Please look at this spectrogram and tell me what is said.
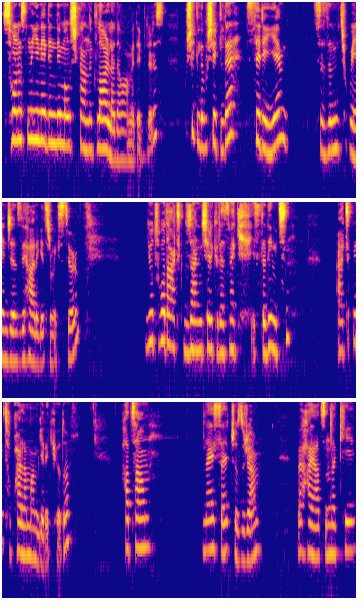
Sonrasında yine edindiğim alışkanlıklarla devam edebiliriz. Bu şekilde bu şekilde seriyi sizin çok beğeneceğiniz bir hale getirmek istiyorum. YouTube'a da artık düzenli içerik üretmek istediğim için artık bir toparlamam gerekiyordu. Hatam neyse çözeceğim ve hayatımdaki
